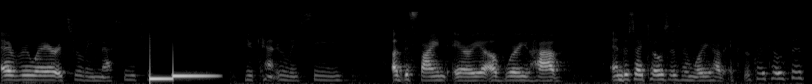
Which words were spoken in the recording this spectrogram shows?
everywhere. It's really messy. It's really, you can't really see a defined area of where you have endocytosis and where you have exocytosis.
